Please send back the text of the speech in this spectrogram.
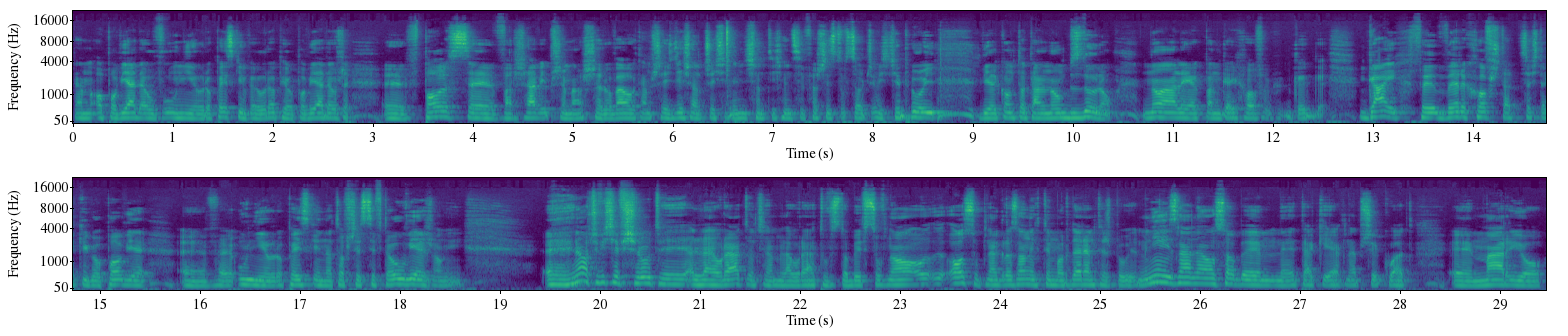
tam opowiadał w Unii Europejskiej, w Europie opowiadał, że e, w Polsce, w Warszawie przemaszerowało tam 60 czy 70 tysięcy faszystów, co oczywiście było i wielką, totalną bzdurą. No ale jak pan Geich Verhofstadt coś takiego powie e, w Unii Europejskiej, no to wszyscy w to uwierzą i No, oczywiście wśród y, laureatów, czy tam laureatów, zdobywców, no, osób nagrodzonych tym orderem też były mniej znane osoby, takie jak na przykład y, Mario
